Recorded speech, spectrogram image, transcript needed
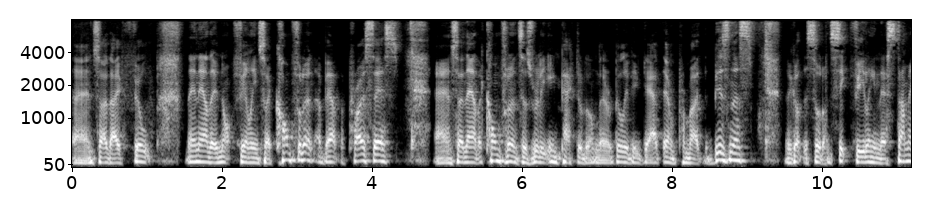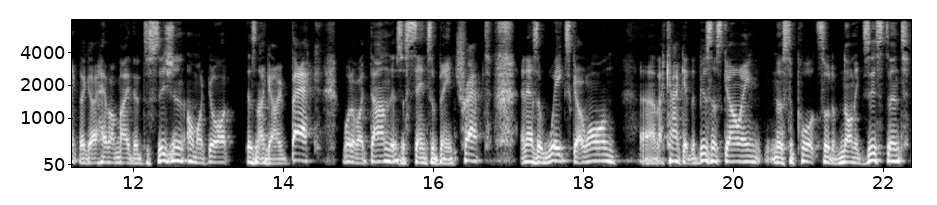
and so they felt they now they're not feeling so confident about the process. And so now the confidence has really impacted on their ability to get out there and promote the business. They've got this sort of sick feeling in their stomach. They go, have I made the decision? Oh my God, there's no going back. What have I done? There's a sense of being trapped. And as the weeks go on, uh, they can't get the business going. The support's sort of non-existent.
